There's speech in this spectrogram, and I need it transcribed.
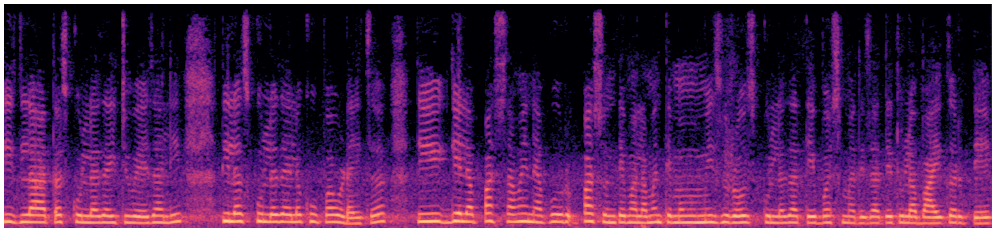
तिला आता स्कूलला जायची वेळ झाली. तिला स्कूलला जायला खूप आवडायचं. ती गेल्या पाच सहा महिन्यापूरपासून ते मला म्हणते मग मी रोज स्कूलला जाते बसमध्ये जाते तुला बाय करते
